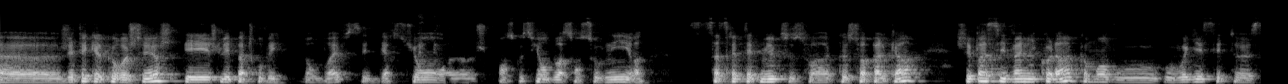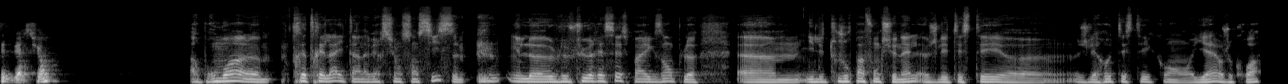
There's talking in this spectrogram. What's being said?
Euh, j'ai fait quelques recherches et je ne l'ai pas trouvé. Donc bref, cette version, je pense que si on doit s'en souvenir, ça serait peut-être mieux que ce soit que ce soit pas le cas. Je ne sais pas Sylvain Nicolas, comment vous, vous voyez cette, cette version? Alors pour moi, euh, très très light, hein, la version 106. Le, flux RSS, par exemple, euh, il est toujours pas fonctionnel. Je l'ai testé, euh, je l'ai retesté hier, je crois.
